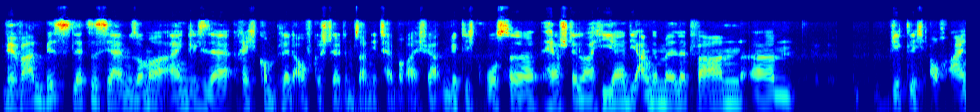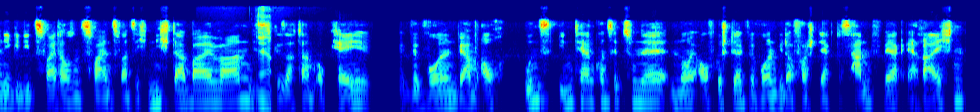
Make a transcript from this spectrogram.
wir waren bis letztes Jahr im Sommer eigentlich sehr recht komplett aufgestellt im Sanitärbereich. Wir hatten wirklich große Hersteller hier, die angemeldet waren. Ähm, wirklich auch einige, die 2022 nicht dabei waren, die ja. gesagt haben, okay, wir wollen, wir haben auch uns intern konzeptionell neu aufgestellt. Wir wollen wieder verstärktes Handwerk erreichen.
